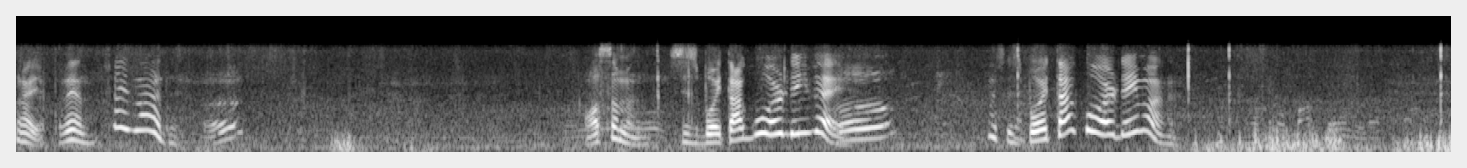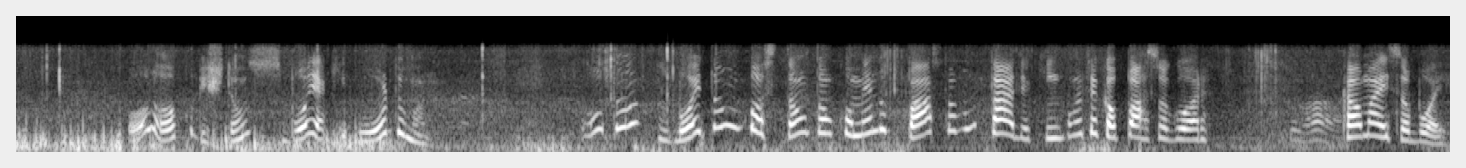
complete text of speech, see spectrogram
Aí, tá vendo? Não faz nada. Nossa, mano. Esses boi tá gordo, hein, velho. Esses boi tá gordo, hein, mano. Ô, louco, bicho. Tem uns boi aqui gordo, mano. Ô, tô- Os boi tão gostão, tão comendo pasto à vontade aqui. Como é que eu passo agora? Calma aí, seu boi.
